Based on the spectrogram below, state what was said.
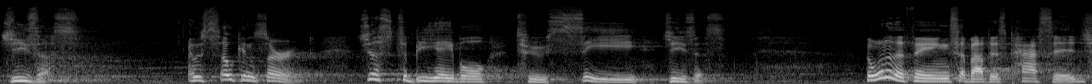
Jesus. I was so concerned just to be able to see Jesus. But one of the things about this passage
